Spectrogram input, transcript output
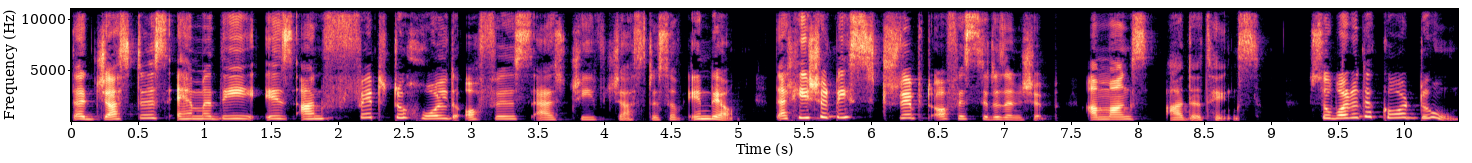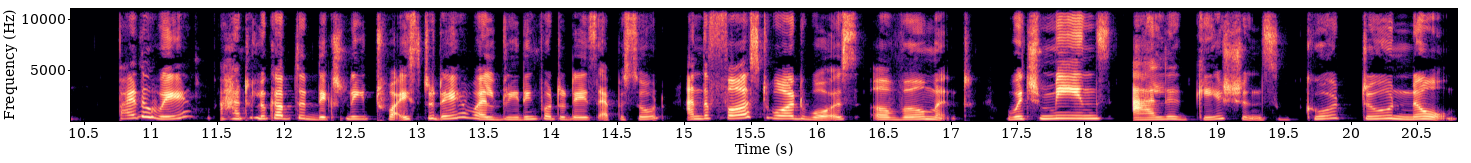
that Justice Ahmadi is unfit to hold office as Chief Justice of India, that he should be stripped of his citizenship, amongst other things. So, what did the court do? By the way, I had to look up the dictionary twice today while reading for today's episode, and the first word was averment, which means allegations. Good to know.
